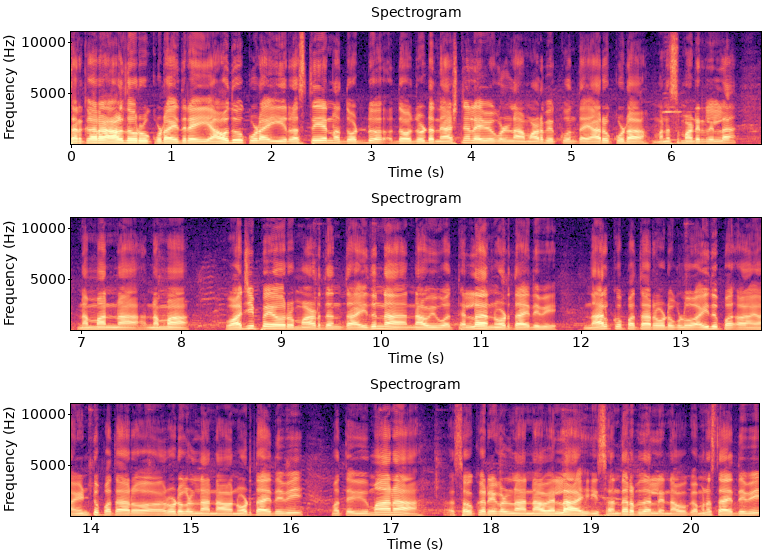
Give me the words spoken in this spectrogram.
ಸರ್ಕಾರ ಆಳ್ದವರು ಕೂಡ ಇದ್ದರೆ ಯಾವುದೂ ಕೂಡ ಈ ರಸ್ತೆಯನ್ನು ದೊಡ್ಡ ದೊಡ್ಡ ದೊಡ್ಡ ನ್ಯಾಷನಲ್ ಹೈವೇಗಳನ್ನ ಮಾಡಬೇಕು ಅಂತ ಯಾರೂ ಕೂಡ ಮನಸ್ಸು ಮಾಡಿರಲಿಲ್ಲ. ನಮ್ಮ ನಮ್ಮ ವಾಜಪೇಯಿ ಅವರು ಮಾಡಿದಂಥ ಇದನ್ನು ನಾವು ಇವತ್ತೆಲ್ಲ ನೋಡ್ತಾ ಇದ್ದೀವಿ. ನಾಲ್ಕು ಪಥ ರೋಡುಗಳು ಐದು ಪ ಎಂಟು ಪಥ ರೋ ರೋಡುಗಳನ್ನ ನಾವು ನೋಡ್ತಾ ಇದ್ದೀವಿ. ಮತ್ತು ವಿಮಾನ ಸೌಕರ್ಯಗಳನ್ನ ನಾವೆಲ್ಲ ಈ ಸಂದರ್ಭದಲ್ಲಿ ನಾವು ಗಮನಿಸ್ತಾ ಇದ್ದೀವಿ.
